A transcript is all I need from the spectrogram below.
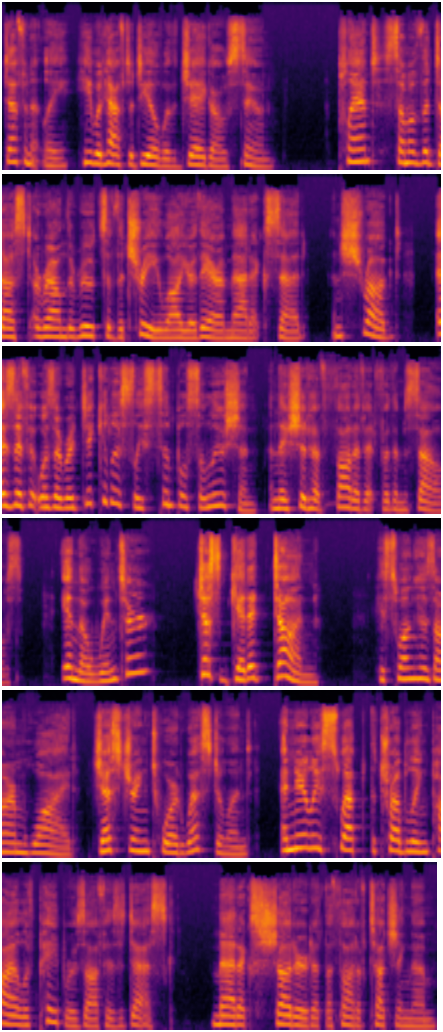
Definitely, he would have to deal with Jago soon. Plant some of the dust around the roots of the tree while you're there, Maddix said, and shrugged as if it was a ridiculously simple solution and they should have thought of it for themselves. In the winter? Just get it done! He swung his arm wide, gesturing toward Westerland, and nearly swept the troubling pile of papers off his desk. Maddix shuddered at the thought of touching them.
